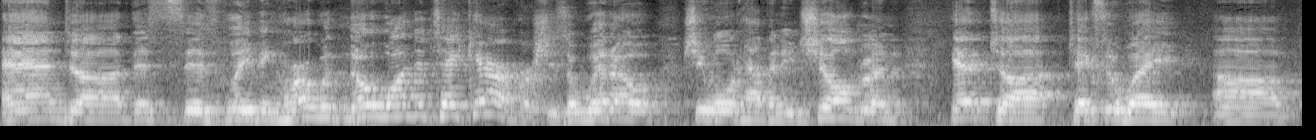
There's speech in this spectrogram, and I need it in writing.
And uh, this is leaving her with no one to take care of her. She's a widow. She won't have any children. It uh, takes away uh,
